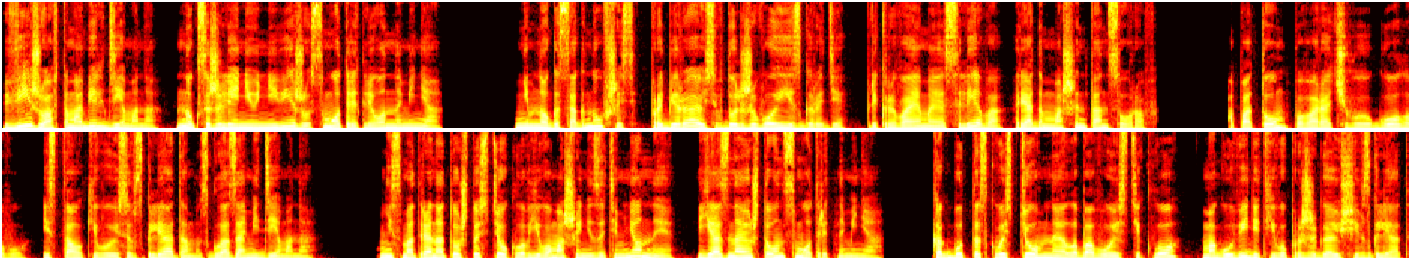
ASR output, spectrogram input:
Вижу автомобиль демона, но, к сожалению, не вижу, смотрит ли он на меня. Немного согнувшись, пробираюсь вдоль живой изгороди, прикрываемая слева рядом машин танцоров. А потом поворачиваю голову и сталкиваюсь взглядом с глазами демона. Несмотря на то, что стекла в его машине затемненные, я знаю, что он смотрит на меня. Как будто сквозь темное лобовое стекло могу видеть его прожигающий взгляд.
